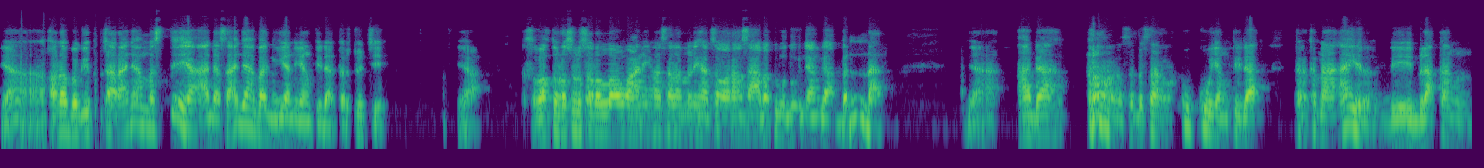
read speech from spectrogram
Ya kalau begitu caranya mesti ya ada saja bagian yang tidak tercuci. Ya sewaktu Rasulullah SAW melihat seorang sahabat wudhunya nggak benar, ya ada sebesar kuku yang tidak terkena air di belakang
